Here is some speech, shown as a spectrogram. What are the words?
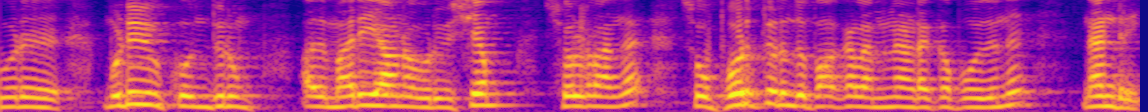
ஒரு முடிவுக்கு வந்துடும் அது மாதிரியான ஒரு விஷயம் சொல்கிறாங்க ஸோ பொறுத்திருந்து பார்க்கலாம் என்ன நடக்க போகுதுன்னு. நன்றி.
